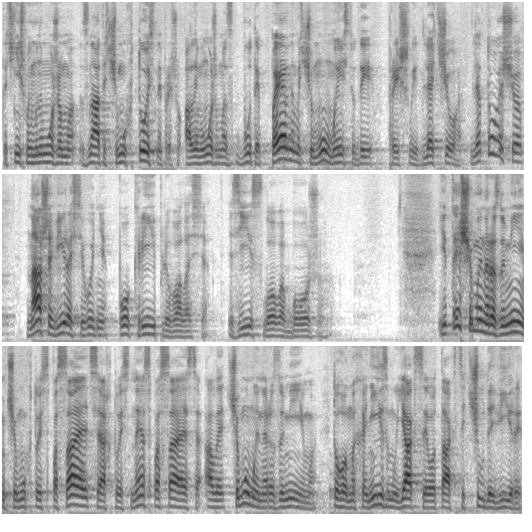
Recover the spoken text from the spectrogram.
Точніше, ми не можемо знати, чому хтось не прийшов, але ми можемо бути певними, чому ми сюди прийшли. Для чого? Для того, щоб наша віра сьогодні покріплювалася зі Слова Божого. І те, що ми не розуміємо, чому хтось спасається, а хтось не спасається, але чому ми не розуміємо того механізму, як це отак, це чудо віри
